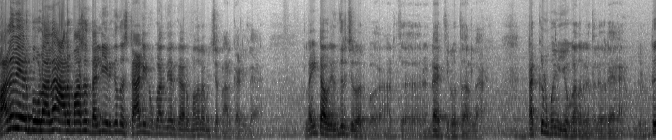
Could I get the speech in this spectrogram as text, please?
பதவியேற்பு விழா தான் ஆறு மாதம் தள்ளி இருக்குது இந்த ஸ்டாலின் உட்காந்தே இருக்கார் முதலமைச்சர் நாற்காலியில். லைட்டாக அவர் எந்திரிச்சிருவார் இப்போ அடுத்த ரெண்டாயிரத்தி இருபத்தாறில். டக்குன்னு போய் நீங்கள் உட்காந்துருக்க தலைவரே அப்படின்னு சொல்லிட்டு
